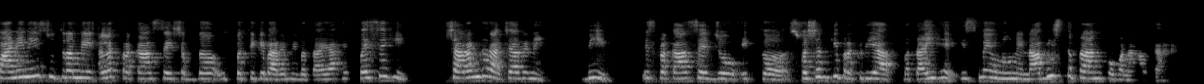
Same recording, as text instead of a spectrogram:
पाणिनी सूत्र में अलग प्रकार से शब्द उत्पत्ति के बारे में बताया है। वैसे ही शारंगधर आचार्य ने भी इस प्रकार से जो एक श्वसन की प्रक्रिया बताई है, इसमें उन्होंने नाभिस्थ प्राण पवन कहा है।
